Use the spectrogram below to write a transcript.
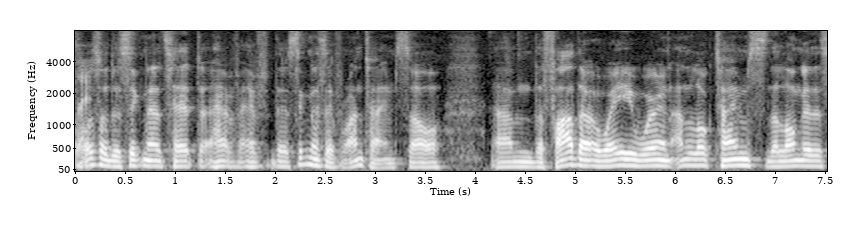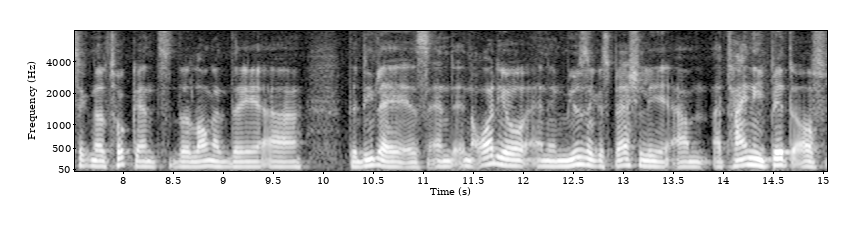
downside. also the signals had have have the signals have runtime. So. Um, the farther away you were in analog times, the longer the signal took, and the longer the uh, the delay is. And in audio and in music, especially, um, a tiny bit of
